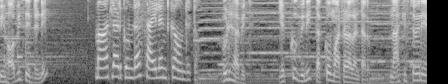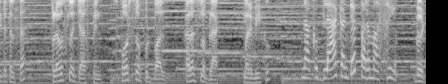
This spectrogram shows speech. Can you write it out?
మీ హాబీస్ ఏంటండి? మాట్లాడకుండా సైలెంట్గా ఉండటం. గుడ్ హ్యాబిట్ ఎక్కువ విని తక్కువ మాట్లాడాలంటారు. నాకు ఇష్టమైన ఏంటో తెలుసా? ఫ్లవర్స్లో జాస్మిన్ స్పోర్ట్స్లో ఫుట్బాల్ కలర్స్లో బ్లాక్ మరి మీకు? నాకు బ్లాక్ అంటే పరమ అసహ్యం గుడ్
